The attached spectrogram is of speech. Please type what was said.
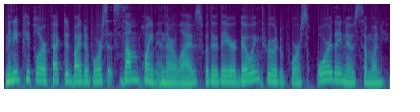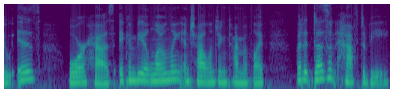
Many people are affected by divorce at some point in their lives, whether they are going through a divorce or they know someone who is or has. It can be a lonely and challenging time of life, but it doesn't have to be.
